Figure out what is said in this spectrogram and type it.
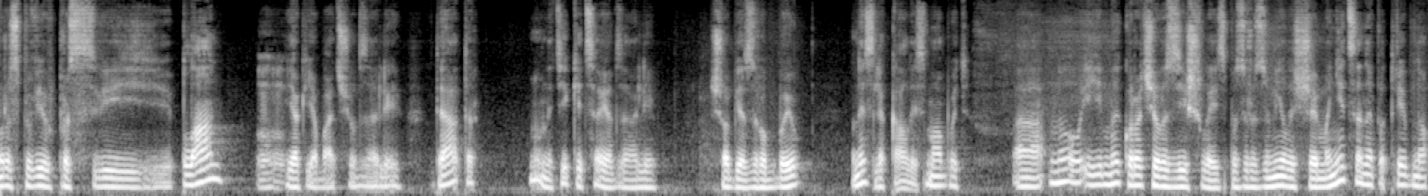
розповів про свій план, Угу. як я бачу взагалі театр. Ну, не тільки це, я взагалі, що б я зробив. Вони злякались, мабуть. А, ну і ми, коротше, розійшлись, бо зрозуміли, що і мені це не потрібно,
